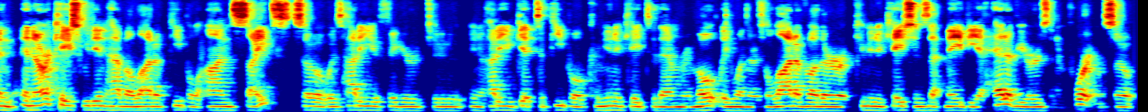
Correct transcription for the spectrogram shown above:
And in our case, we didn't have a lot of people on sites, so it was how do you figure to you know how do you get to people, communicate to them remotely when there's a lot of other communications that may be ahead of yours and important. So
